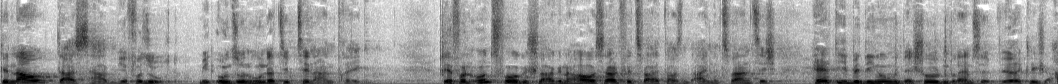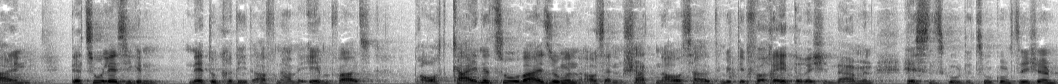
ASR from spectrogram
Genau das haben wir versucht mit unseren 117 Anträgen. Der von uns vorgeschlagene Haushalt für 2021 hält die Bedingungen der Schuldenbremse wirklich ein, der zulässigen Nettokreditaufnahme ebenfalls braucht keine Zuweisungen aus einem Schattenhaushalt mit dem verräterischen Namen Hessens gute Zukunft sichern.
